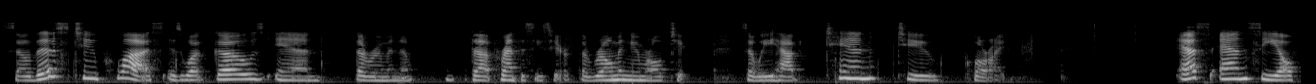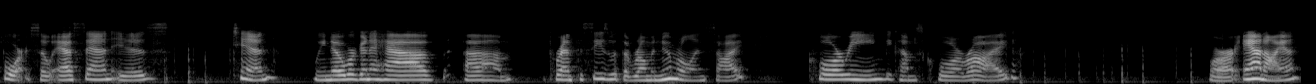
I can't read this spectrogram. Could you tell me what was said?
So this 2 plus is what goes in the Roman the parentheses here, the Roman numeral 2. So we have tin 2 chloride. SnCl4. So Sn is tin. We know we're going to have um, parentheses with the Roman numeral inside. Chlorine becomes chloride for our anion.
